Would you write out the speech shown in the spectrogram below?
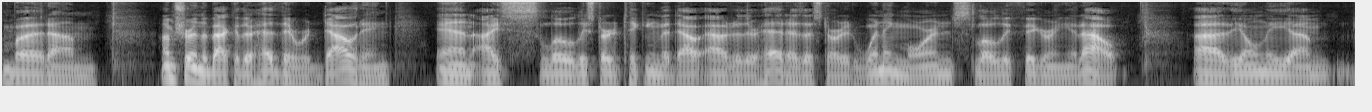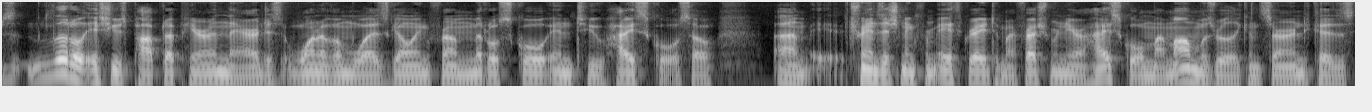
But um, I'm sure in the back of their head they were doubting. And I slowly started taking the doubt out of their head as I started winning more and slowly figuring it out. Uh, the only um, little issues popped up here and there. Just one of them was going from middle school into high school. So um, transitioning from eighth grade to my freshman year of high school, my mom was really concerned because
